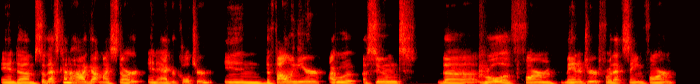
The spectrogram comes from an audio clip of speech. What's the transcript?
And um, so that's kind of how I got my start in agriculture. In the following year, I w- assumed the role of farm manager for that same farm.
